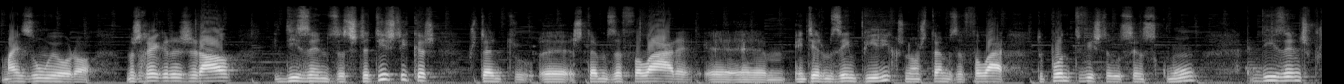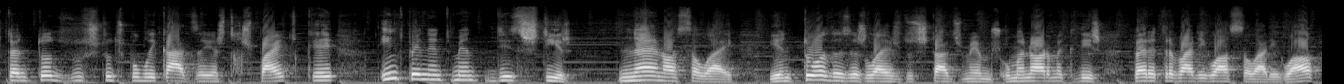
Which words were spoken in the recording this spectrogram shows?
mais 1 euro, mas regra geral, dizem-nos as estatísticas, Portanto, eh, estamos a falar eh, em termos empíricos, não estamos a falar do ponto de vista do senso comum. Dizem-nos, portanto, todos os estudos publicados a este respeito que, independentemente de existir na nossa lei e em todas as leis dos Estados-membros uma norma que diz para trabalho igual, salário igual,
